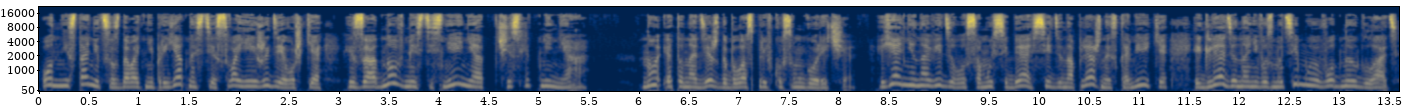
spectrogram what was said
он не станет создавать неприятности своей же девушке и заодно вместе с ней не отчислит меня. Но эта надежда была с привкусом горечи. Я ненавидела саму себя, сидя на пляжной скамейке и глядя на невозмутимую водную гладь.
